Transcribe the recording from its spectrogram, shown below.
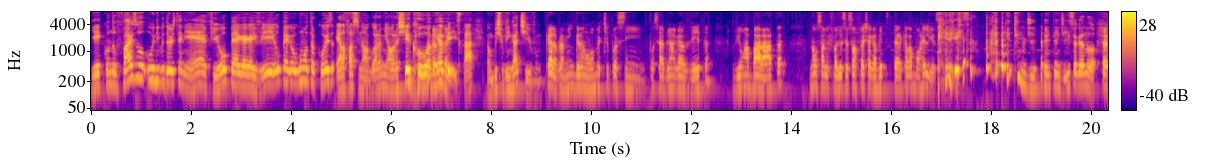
E aí, quando faz o, o inibidor de TNF, ou pega HIV, ou pega alguma outra coisa, ela fala assim: não, agora a minha hora chegou, a minha vez, tá? É um bicho vingativo. Cara, pra mim, granuloma é tipo assim: você abrir uma gaveta, viu uma barata, não sabe o que fazer, você só fecha a gaveta e espera que ela morre ali. assim. entendi, eu entendi. Isso é granuloma. É,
